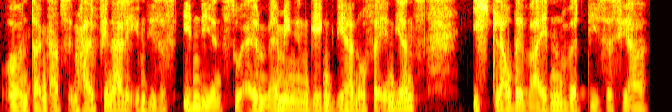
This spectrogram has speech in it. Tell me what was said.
Und dann gab es im Halbfinale eben dieses Indians-Duell Memmingen gegen die Hannover Indians. Ich glaube, Weiden wird dieses Jahr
